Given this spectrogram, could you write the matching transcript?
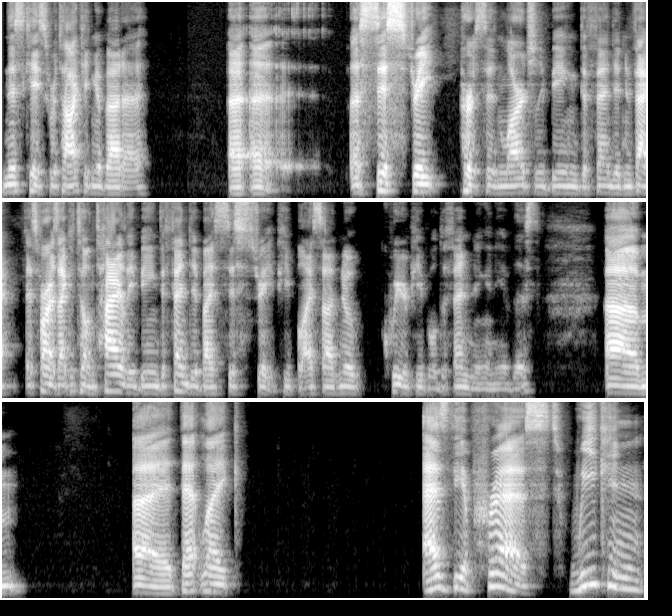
in this case, we're talking about a a, a, a cis straight person largely being defended. In fact, as far as I could tell, entirely being defended by cis straight people. I saw no queer people defending any of this. Um, uh, that like as the oppressed, we can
